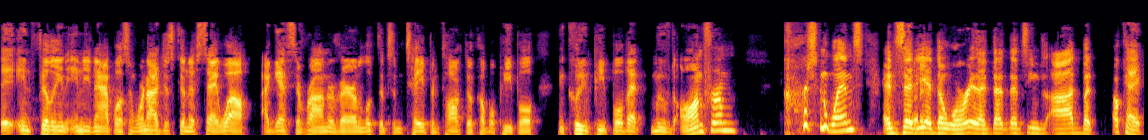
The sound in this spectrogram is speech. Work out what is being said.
in Philly and Indianapolis, and we're not just going to say, "Well, I guess if Ron Rivera looked at some tape and talked to a couple people, including people that moved on from Carson Wentz, and said, Right. "Yeah, don't worry, that that, that seems odd." But okay,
